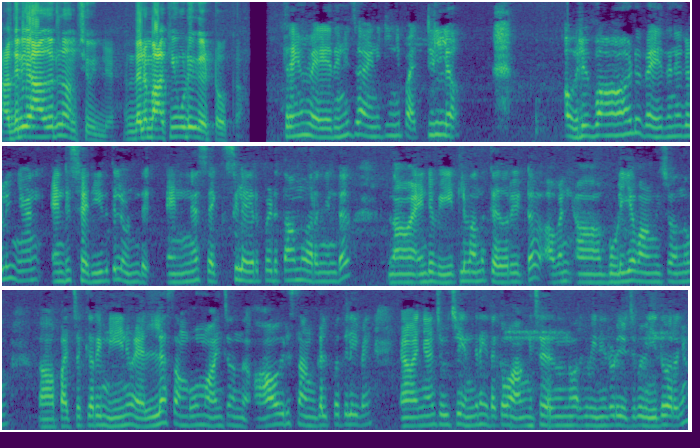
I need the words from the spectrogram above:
അതിൽ യാതൊരു സംശയവും ഇല്ല എന്തായാലും ബാക്കിയും കൂടി കേട്ടോക്കാം. ഇത്രയും വേദനിച്ചാൽ എനിക്ക് ഇനി പറ്റില്ല. ഒരുപാട് വേദനകൾ ഞാൻ എന്റെ ശരീരത്തിലുണ്ട്. എന്നെ സെക്സിൽ ഏർപ്പെടുത്താമെന്ന് പറഞ്ഞിട്ട് എന്റെ വീട്ടിൽ വന്ന് കയറിയിട്ട് അവൻ ഗുളിക വാങ്ങിച്ചു വന്നു പച്ചക്കറി മീനും എല്ലാ സംഭവവും വാങ്ങിച്ചു വന്നു ആ ഒരു സങ്കല്പത്തിൽ ഇവൻ ഞാൻ ചോദിച്ചു എന്തിനാ ഇതൊക്കെ വാങ്ങിച്ചതെന്ന് പറഞ്ഞ് വിനീതോട് ചോദിച്ചപ്പോൾ വിനീത് പറഞ്ഞു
